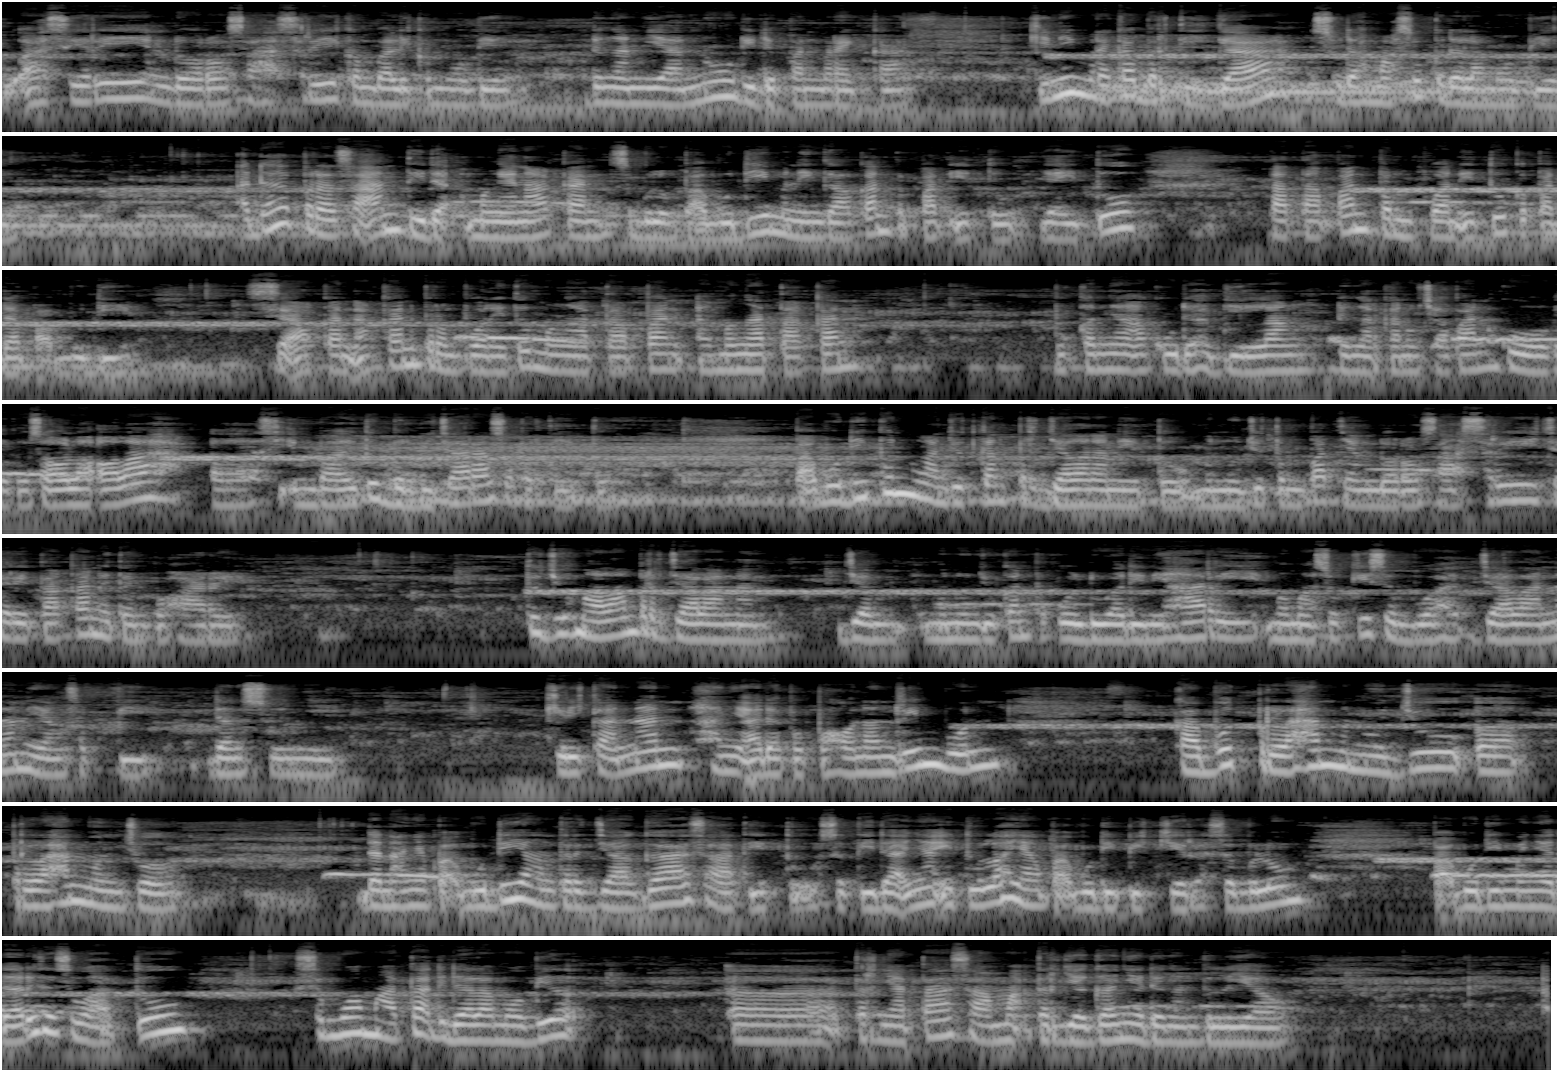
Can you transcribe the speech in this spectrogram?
Bu Asiri, Ndoro Sasri kembali ke mobil dengan Yanu di depan mereka. Kini mereka bertiga sudah masuk ke dalam mobil. Ada perasaan tidak mengenakan sebelum Pak Budi meninggalkan tempat itu, yaitu tatapan perempuan itu kepada Pak Budi. Seakan-akan perempuan itu mengatakan, eh, mengatakan bukannya aku udah bilang dengarkan ucapanku gitu. Seolah-olah uh, si Imba itu berbicara seperti itu. Pak Budi pun melanjutkan perjalanan itu menuju tempat yang Doro Sasri ceritakan di tempo hari. Tujuh malam perjalanan jam menunjukkan pukul 2 dini hari memasuki sebuah jalanan yang sepi dan sunyi. Kiri kanan hanya ada pepohonan rimbun. Kabut perlahan menuju uh, perlahan muncul dan hanya Pak Budi yang terjaga saat itu. Setidaknya itulah yang Pak Budi pikir. Sebelum Pak Budi menyadari sesuatu, semua mata di dalam mobil uh, ternyata sama terjaganya dengan beliau.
